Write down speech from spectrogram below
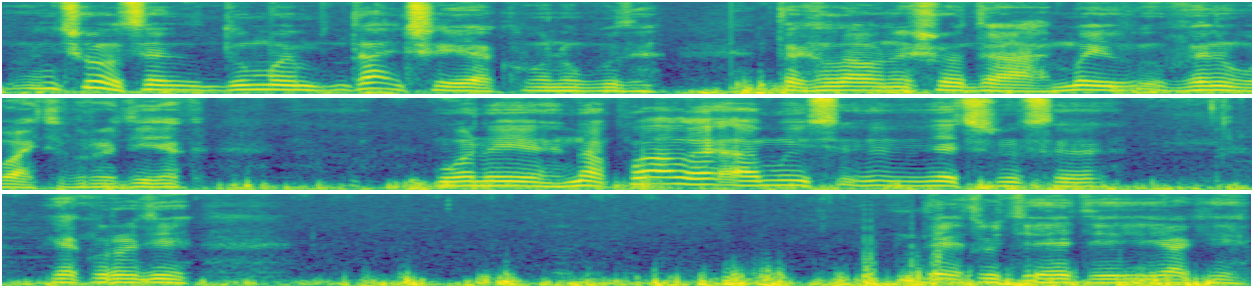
Ну, нічого, це думаємо далі, як воно буде. Так головне, що да, ми винуваті, вроді як. Вони напали, а ми вічно все, як вроді. Де тут ті, які, е,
